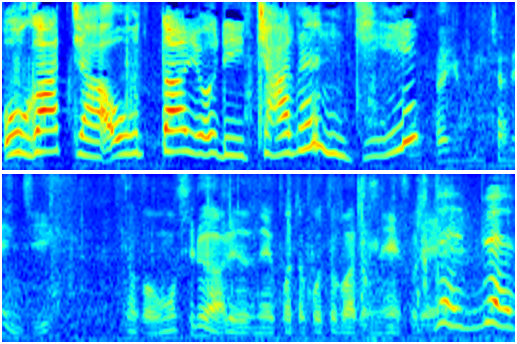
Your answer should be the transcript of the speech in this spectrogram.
おがちゃおたよりチャレンジ？頼りチャレンジ？なんか面白いあれだね。こた言葉だねそれ。ででで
